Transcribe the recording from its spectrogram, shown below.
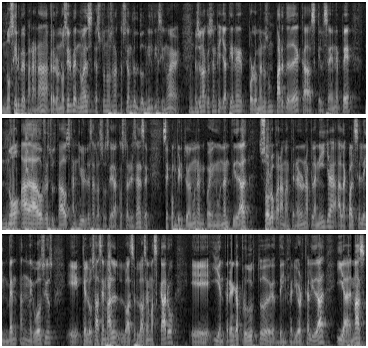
no sirve para nada, pero no sirve, no es, esto no es una cuestión del 2019, es una cuestión que ya tiene por lo menos un par de décadas, que el CNP no ha dado resultados tangibles a la sociedad costarricense. Se convirtió en una, en una entidad solo para mantener una planilla a la cual se le inventan negocios eh, que los hace mal, lo hace, lo hace más caro eh, y entrega producto de, de inferior calidad. Y además,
